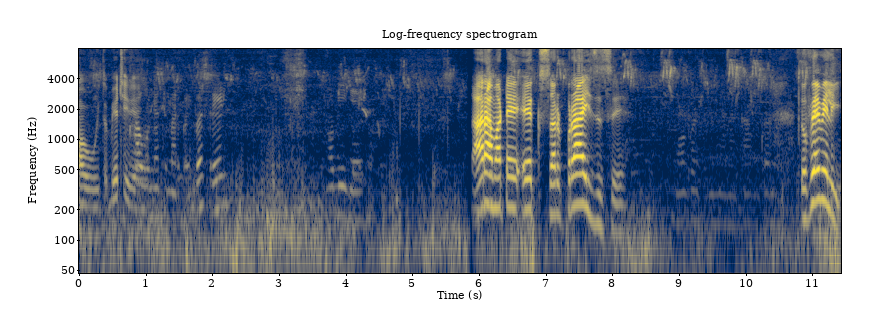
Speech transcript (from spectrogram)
આવવું હોય તો બેઠી રહે. તારા માટે એક સરપ્રાઈઝ છે. તો ફેમિલી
